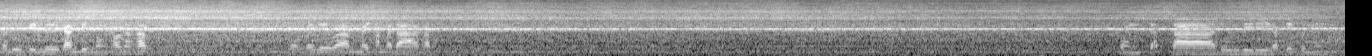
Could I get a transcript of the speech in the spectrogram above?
มาดูฝีมือการบินของเขานะครับ บอกได้เลยว่าไม่ธรรมดาครับต้องจับตาดูดีๆครับเด็กคนนี้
